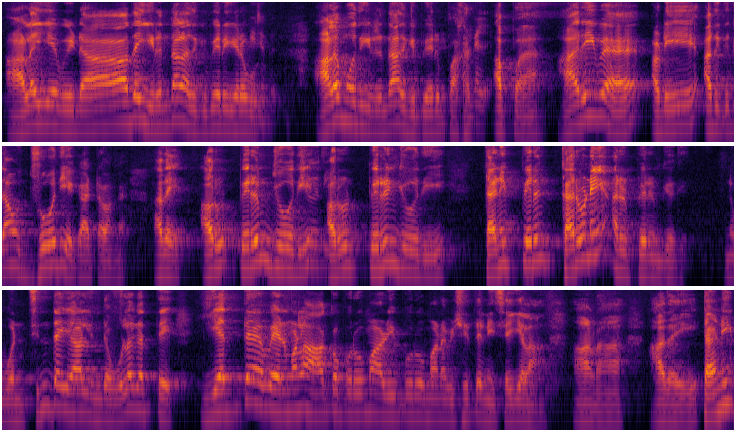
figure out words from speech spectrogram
அலைய விடாத இருந்தால் அதுக்கு பேர் இரவு. அலமோதி இருந்தால் அதுக்கு பேர் பகல். அப்போ அறிவை அப்படியே அதுக்கு தான் ஜோதியை காட்டுவாங்க அதை அருட்பெரும் ஜோதி ஜோதி. அருட்பெருஞ்சோதி தனிப்பெரும் கருணை அருட்பெரும் ஜோதி உன் சிந்தையால் இந்த உலகத்தை எதை வேணுமானாலும் ஆக்கப்பூர்வமாக அழிப்பூர்வமான விஷயத்தை நீ செய்யலாம். ஆனால் அதை தனி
